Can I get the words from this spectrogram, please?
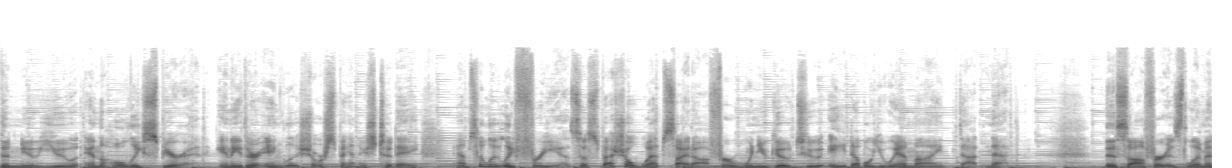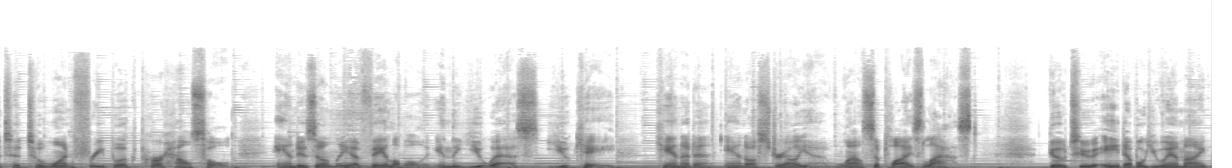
The New You and the Holy Spirit in either English or Spanish today, absolutely free as a special website offer when you go to awmi.net. This offer is limited to one free book per household and is only available in the US, UK, Canada, and Australia while supplies last. Go to awmi.net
